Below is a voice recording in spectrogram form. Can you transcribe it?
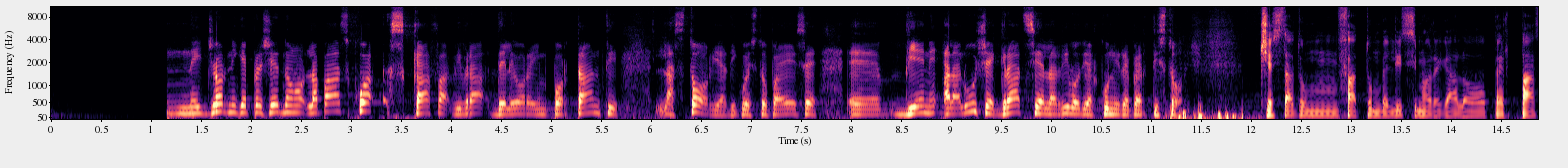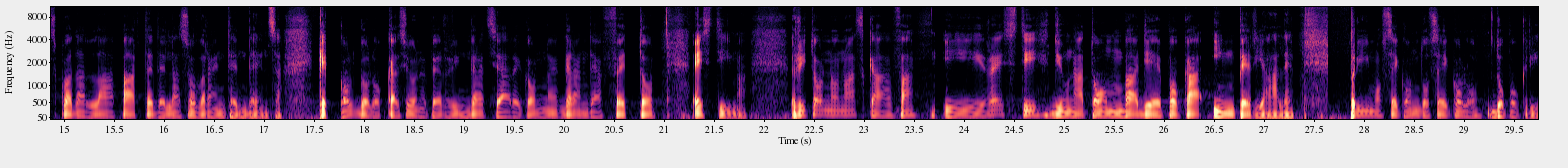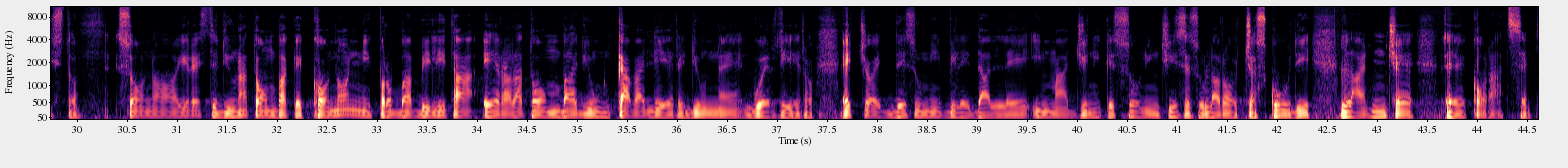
Nei giorni che precedono la Pasqua, Scafa vivrà delle ore importanti, la storia di questo paese eh, viene alla luce grazie all'arrivo di alcuni reperti storici. C'è stato un, fatto un bellissimo regalo per Pasqua dalla parte della sovrintendenza che colgo l'occasione per ringraziare con grande affetto e stima. Ritornano a Scafa i resti di una tomba di epoca imperiale primo-secondo secolo d.C. Sono i resti di una tomba che con ogni probabilità era la tomba di un cavaliere, di un eh, guerriero, e ciò è desumibile dalle immagini che sono incise sulla roccia, scudi, lance, eh, corazze.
